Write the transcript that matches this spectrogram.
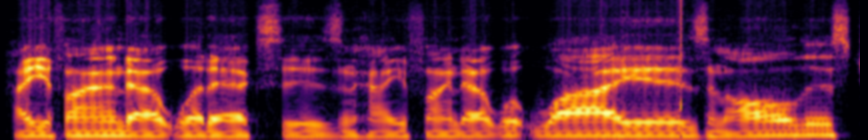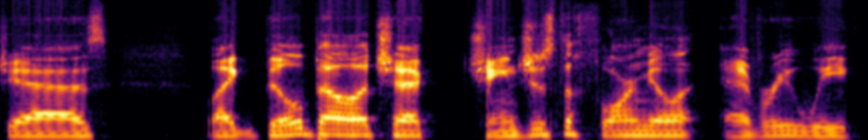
how you find out what X is and how you find out what Y is and all this jazz. Like Bill Belichick changes the formula every week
